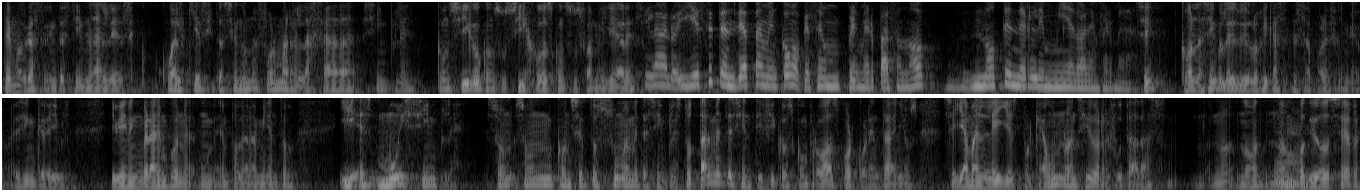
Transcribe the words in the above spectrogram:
temas gastrointestinales, cualquier situación de una forma relajada, simple, consigo, con sus hijos, con sus familiares. Claro, y ese tendría también como que ser un primer paso, ¿no? No tenerle miedo a la enfermedad. Sí, con las cinco leyes biológicas desaparece el miedo, es increíble. Y viene un gran empoderamiento y es muy simple son, conceptos sumamente simples, totalmente científicos, comprobados por 40 años. Se llaman leyes porque aún no han sido refutadas, no, han podido ser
